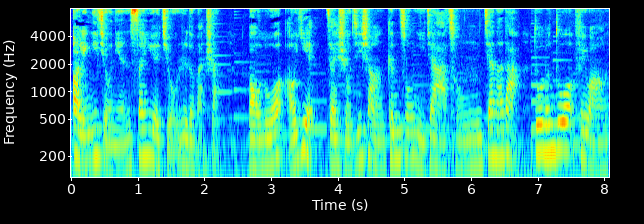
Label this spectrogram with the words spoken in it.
二零一九年三月九日的晚上，保罗熬夜在手机上跟踪一架从加拿大多伦多飞往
